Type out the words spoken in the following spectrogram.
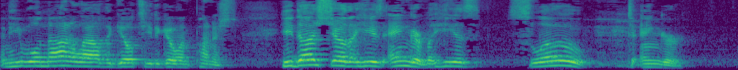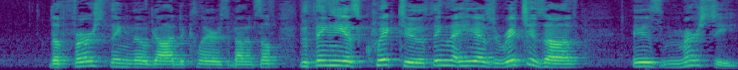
and He will not allow the guilty to go unpunished. He does show that He is anger, but He is slow to anger. The first thing, though, God declares about Himself, the thing He is quick to, the thing that He has riches of, is mercy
